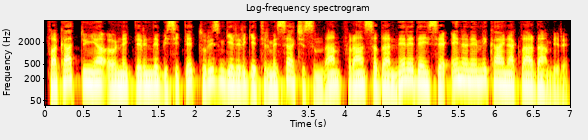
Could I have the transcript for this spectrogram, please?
Fakat dünya örneklerinde bisiklet turizm geliri getirmesi açısından Fransa'da neredeyse en önemli kaynaklardan biri.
